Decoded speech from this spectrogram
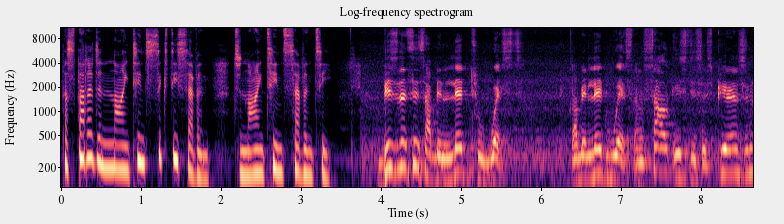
that started in 1967 to 1970. Businesses have been led to west, have been led west, and southeast is experiencing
